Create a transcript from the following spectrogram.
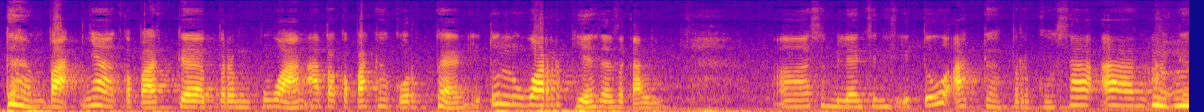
dampaknya kepada perempuan atau kepada korban itu luar biasa sekali. Uh, sembilan jenis itu ada perkosaan, mm -hmm. ada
